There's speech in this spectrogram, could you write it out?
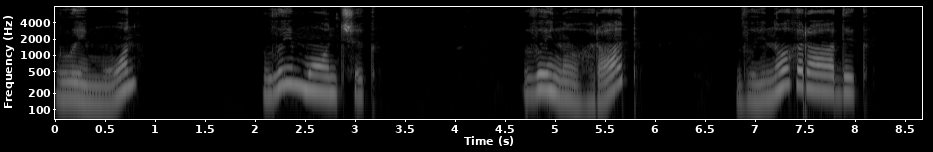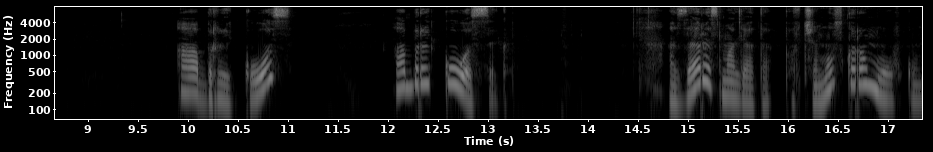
Лимон, лимончик. Виноград, виноградик. Абрикос, абрикосик. А зараз, малята, повчимо скоромовку.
